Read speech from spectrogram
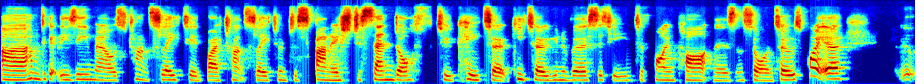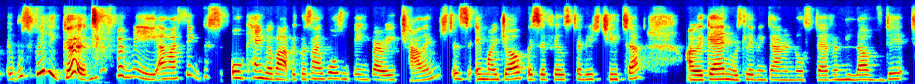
uh, having to get these emails translated by a translator into Spanish to send off to Quito, Quito University to find partners and so on. So it was quite a it was really good for me. And i think this all came about because i wasn't being very challenged as in my job as a field studies tutor. I again was living down in north devon loved it.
